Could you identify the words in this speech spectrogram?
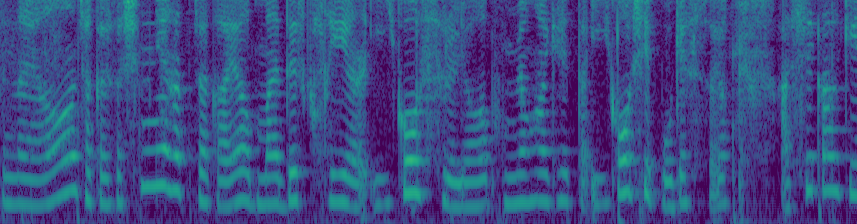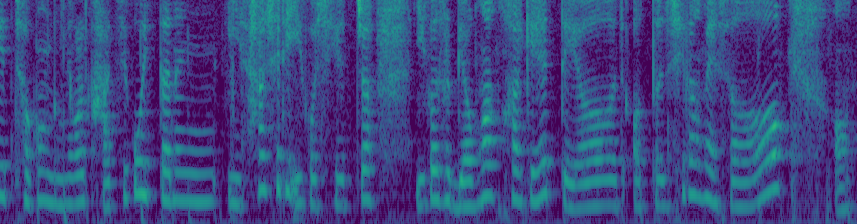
됐나요? 자, 그래서 심리학자가요, my this clear 이것을요 분명하게 했다. 이것이 뭐겠어요? 아, 시각이 적응 능력을 가지고 있다는 이 사실이 이것이겠죠. 이것을 명확하게 했대요. 어떤 실험에서 어,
